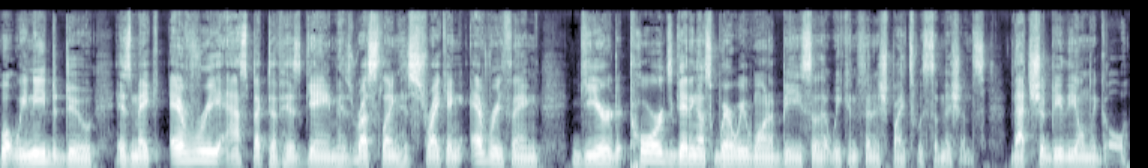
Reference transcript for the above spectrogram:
What we need to do is make every aspect of his game, his wrestling, his striking, everything geared towards getting us where we want to be so that we can finish fights with submissions. That should be the only goal.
